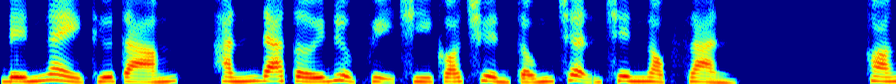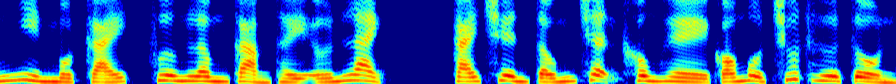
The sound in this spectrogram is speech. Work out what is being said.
Đến ngày thứ 8, hắn đã tới được vị trí có truyền tống trận trên ngọc giản. Thoáng nhìn một cái, Vương Lâm cảm thấy ớn lạnh, cái truyền tống trận không hề có một chút hư tổn.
